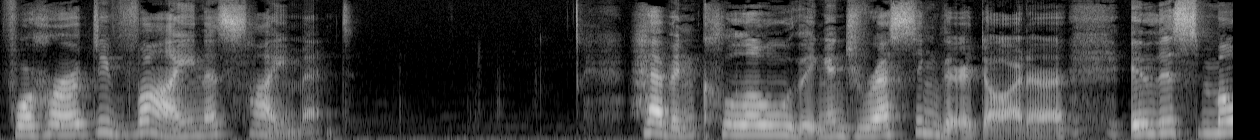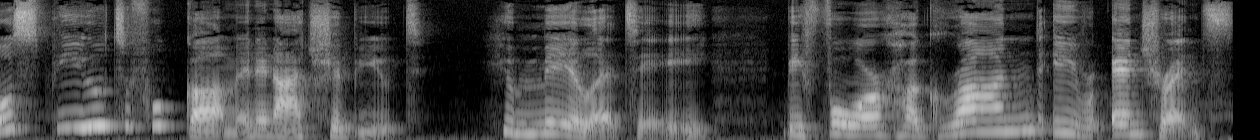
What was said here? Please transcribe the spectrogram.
for her divine assignment. Heaven clothing and dressing their daughter in this most beautiful garment and attribute, humility, before her grand entrance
